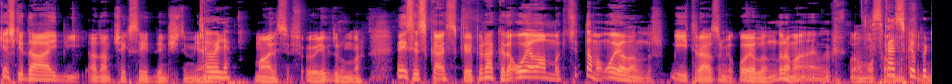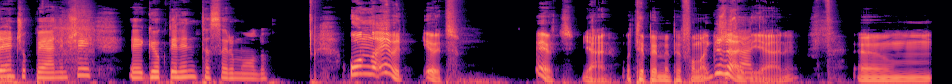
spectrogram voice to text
Keşke daha iyi bir adam çekseydi demiştim yani. Öyle. Maalesef öyle bir durum var. Neyse Skyscraper hakikaten oyalanmak için tamam oyalanılır. Bir itirazım yok. Oyalanılır ama Skyscraper'da en çok beğendiğim şey e, gökdelenin tasarımı oldu. Onunla evet evet. Evet yani o tepe mepe falan güzeldi, Güzeldi. yani. Eee,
